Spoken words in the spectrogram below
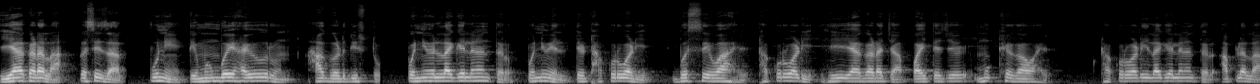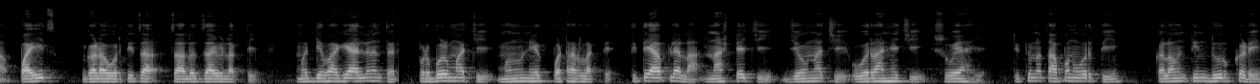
या गडाला कसे जाल? पुणे ते मुंबई हायवेवरून हा गड दिसतो. पनवेलला गेल्यानंतर पनवेल ते ठाकूरवाडी बस सेवा आहे. ठाकूरवाडी हे या गडाच्या पायथ्याचे मुख्य गाव आहे. ठाकूरवाडीला गेल्यानंतर आपल्याला पायीच गडावरती चा चालत जावे लागते. मध्यभागी आल्यानंतर प्रबळमाची म्हणून एक पठार लागते. तिथे आपल्याला नाश्त्याची जेवणाची व राहण्याची सोय आहे. तिथूनच आपण वरती कलावंतीन दूरकडे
